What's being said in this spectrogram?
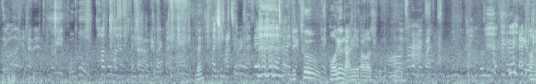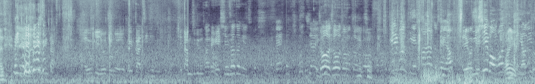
돼요. 그거는 일단은 저기 도보 차도는 관심 갖지 말까요? 네? 관심 갖지 말까요? 유튜버는 아니라 가지고. 네. 여기 딱 여기 아, 네. 여기 딱. 아, 여기 요 도로요 여기까지. 움직이는 상관. 되게 신사적인 스포츠입니다. 네. 스포츠야 이거. 저저 저 저 이거. 1분 뒤에 찾아주세요. 이거 25분 아니. 여기서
